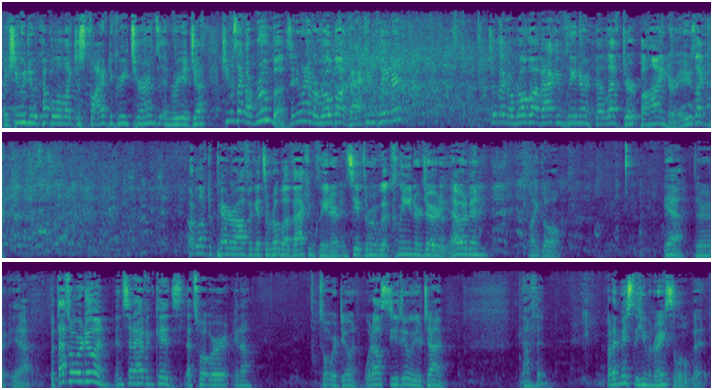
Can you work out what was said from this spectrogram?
Like she would do a couple of like just five degree turns and readjust. She was like a Roomba. Does anyone have a robot vacuum cleaner? She looked like a robot vacuum cleaner that left dirt behind her. It was like, I would love to pair her off against a robot vacuum cleaner and see if the room got clean or dirty. That would have been my goal. Yeah, they're yeah. But that's what we're doing instead of having kids. That's what we're you know. That's what we're doing. What else do you do with your time? Nothing. But I miss the human race a little bit.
